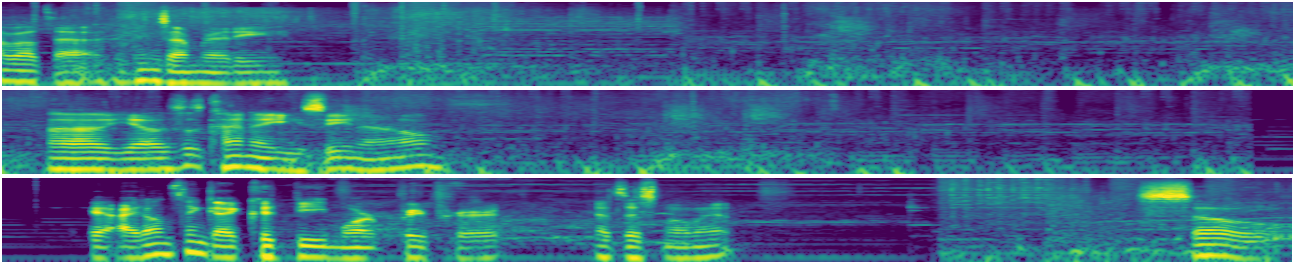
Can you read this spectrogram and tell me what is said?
How about that? I think I'm ready. Uh, yeah, this is kind of easy now. Yeah, I don't think I could be more prepared at this moment. So,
